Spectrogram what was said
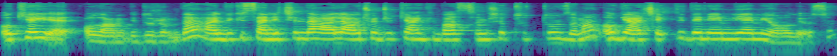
okey e, olan bir durumda. Halbuki sen içinde hala o çocukkenki bastırmışı tuttuğun zaman o gerçekliği deneyimleyemiyor oluyorsun.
